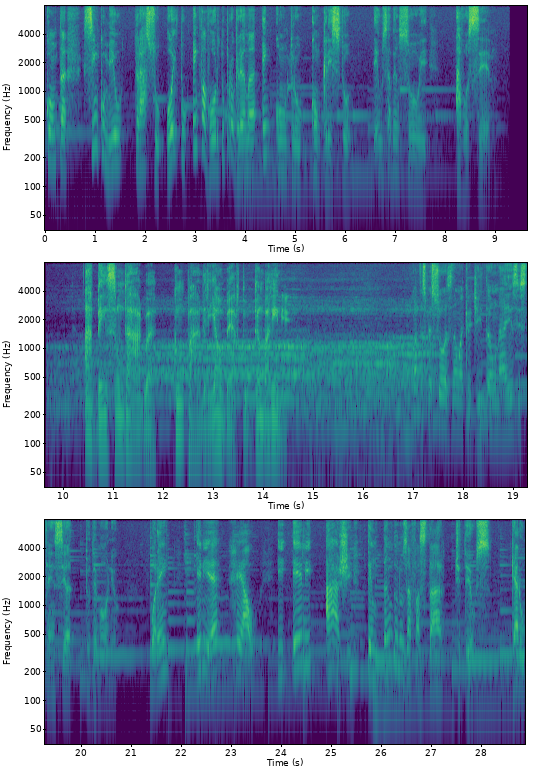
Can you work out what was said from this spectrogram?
conta 5 mil traço 8 em favor do programa Encontro com Cristo. Deus abençoe a você. A bênção da água com Padre Alberto Gambarini. Quantas pessoas não acreditam na existência do demônio? Porém, ele é real e ele age tentando nos afastar de Deus. Quero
